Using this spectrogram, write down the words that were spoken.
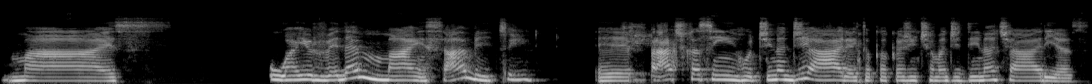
Mas o Ayurveda é mais, sabe? Sim. É prática assim, rotina diária, então que é o que a gente chama de dinacharyas,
